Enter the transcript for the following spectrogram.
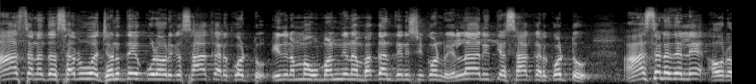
ಹಾಸನದ ಸರ್ವ ಜನತೆ ಕೂಡ ಅವರಿಗೆ ಸಹಕಾರ ಕೊಟ್ಟು, ಇದು ನಮ್ಮ ಮಣ್ಣಿನ ಮಗ ಅಂತ ಎನಿಸಿಕೊಂಡು ಎಲ್ಲ ರೀತಿಯ ಸಹಕಾರ ಕೊಟ್ಟು, ಆಸನದಲ್ಲೇ ಅವರ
